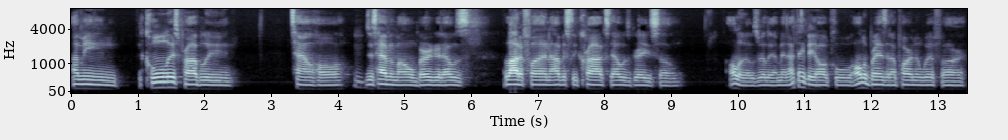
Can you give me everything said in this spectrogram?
I mean the coolest probably town hall. Mm. Just having my own burger, that was a lot of fun. Obviously Crocs, that was great. So all of those really. I mean, I think they all cool. All the brands that I partner with are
